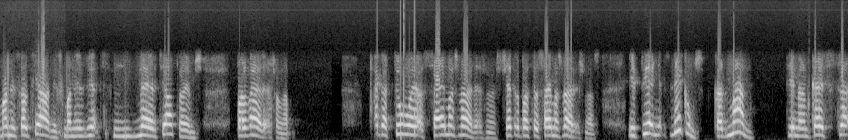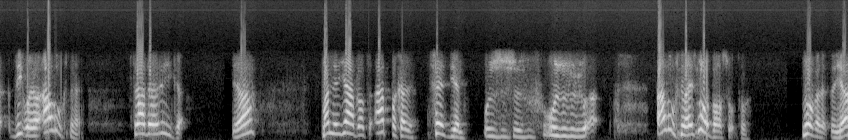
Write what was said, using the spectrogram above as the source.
Mani sauc Jānis. Man ir viens mērķi jautājums par vēlēšanām. Tagad tuvojas saimas vēlēšanas, 14. saimas vēlēšanas. Ir pieņemts likums, kad man, piemēram, ka es dzīvoju Alūksnē, strādāju Rīgā, jā, man ir jābrauc atpakaļ sestdien uz, uz Alūksnē, lai es nobalsotu. Novēlētu, jā,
